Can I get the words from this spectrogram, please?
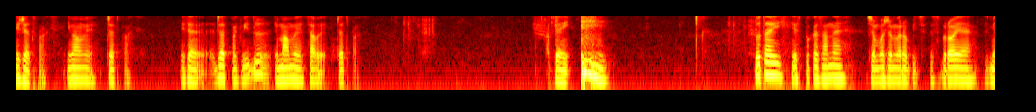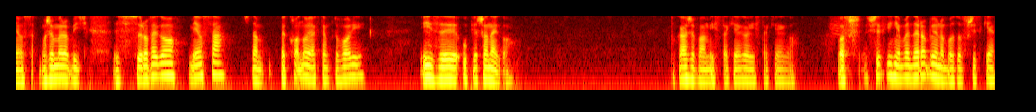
i jetpack. I mamy jetpack. I ten jetpack middle i mamy cały jetpack. Okej. Tutaj jest pokazane, że możemy robić zbroję z mięsa. Możemy robić z surowego mięsa, czy tam bekonu, jak tam kto woli, i z upieczonego. Pokażę wam i z takiego, i z takiego. Bo wsz- wszystkich nie będę robił, no bo to wszystkie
